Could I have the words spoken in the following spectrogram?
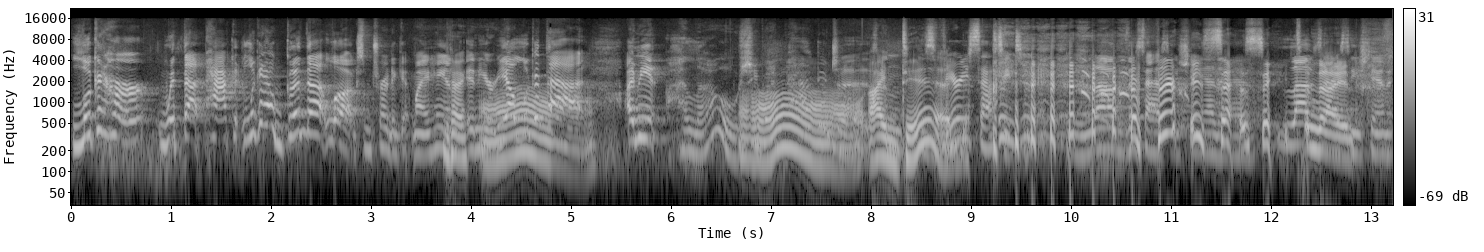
Look at her with that packet. Look at how good that looks. I'm trying to get my hand Okay. in here. Yeah, look at that. Oh. I mean, hello. She brought oh, packages. I And It's did. very sassy. Love the sassy Very Shannon. sassy Love tonight. sassy Shannon.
